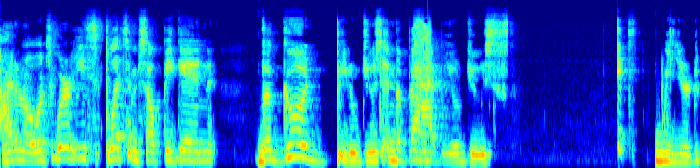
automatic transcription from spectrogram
I don't know, it's where he splits himself begin the good Beetlejuice and the bad Beetlejuice. It's weird.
